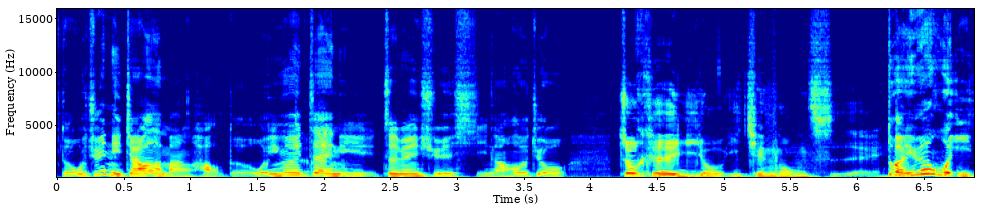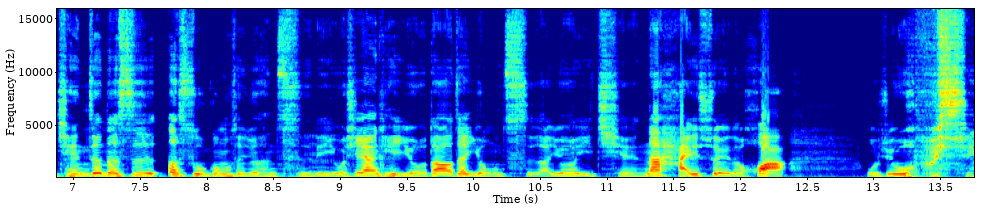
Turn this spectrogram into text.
对，我觉得你教的蛮好的。我因为在你这边学习，然后就。就可以游一千公尺哎、对，因为我以前真的是二十五公尺就很吃力，我现在可以游到在泳池啊，游了一千。那海水的话，我觉得我不行。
